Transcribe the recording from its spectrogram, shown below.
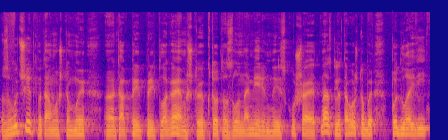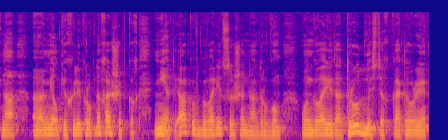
звучит, потому что мы Э, так предполагаем, что кто-то злонамеренно искушает нас для того, чтобы подловить на э, мелких или крупных ошибках. Нет, Иаков говорит совершенно о другом. Он говорит о трудностях, которые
